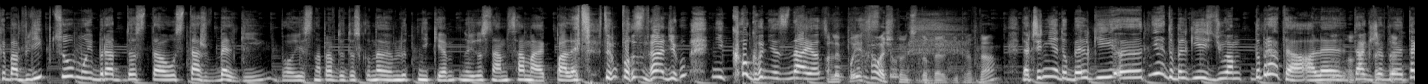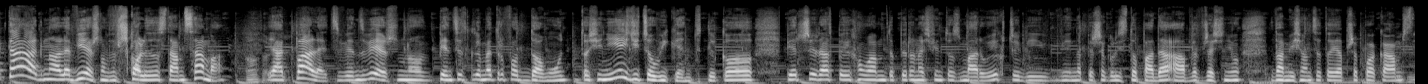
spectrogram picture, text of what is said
chyba w lipcu mój brat dostał staż w Belgii, bo jest naprawdę doskonałym lutnikiem, no i dostałam sama jak palec w tym Poznaniu, nikogo nie znając. Ale po pojechałaś w końcu do Belgii, prawda? Znaczy nie, do Belgii, e, nie, do Belgii jeździłam do brata, ale No, no, tak, tak, żeby, tak, tak, tak, no ale wiesz, no w szkole zostałam sama, No tak. jak palec, więc wiesz, no 500 kilometrów od domu, to się nie jeździ co weekend, tylko pierwszy raz pojechałam dopiero na Święto Zmarłych, czyli na 1 listopada, a we wrześniu dwa miesiące to ja przepłakałam Mhm.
